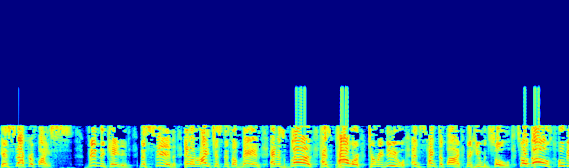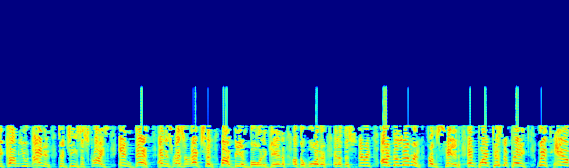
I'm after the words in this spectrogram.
His sacrifice vindicated the sin and unrighteousness of man and his blood has power to renew and sanctify the human soul. So those who become united to Jesus Christ in death and his resurrection by being born again of the water and of the spirit are delivered from sin and participate with him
